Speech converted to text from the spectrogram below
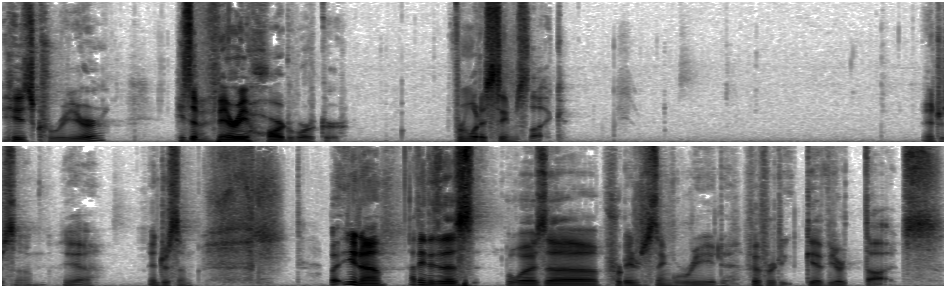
his career, he's a very hard worker, from what it seems like. Interesting. Yeah. Interesting. But, you know, I think this was a pretty interesting read. Feel free to give your thoughts.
